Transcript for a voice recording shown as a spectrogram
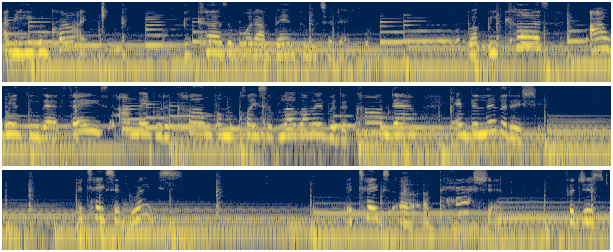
I'd be even crying because of what I've been through today. But because I went through that phase, I'm able to come from a place of love. I'm able to calm down and deliver this shit. It takes a grace. It takes a, a passion for just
